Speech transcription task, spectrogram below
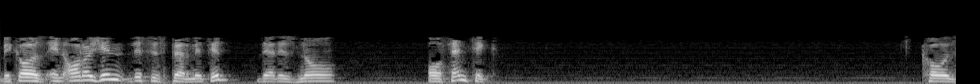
because in origin this is permitted there is no authentic cause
